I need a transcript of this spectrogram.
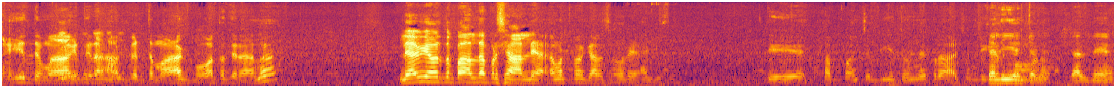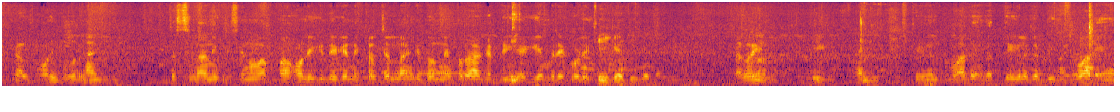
ਇਹ ਦਿਮਾਗ ਤੇਰਾ ਆਹ ਦਿਮਾਗ ਬਹੁਤ ਆ ਤੇਰਾ ਨਾ ਲਿਆ ਵੀ ਅਮਰਤਪਾਲ ਦਾ ਪ੍ਰਸ਼ਾਦ ਲਿਆ। ਅਮਰਤਪਾਲ ਗੱਲ ਸੁਣ ਰਿਹਾ। ਹਾਂਜੀ ਤੇ ਆਪਾਂ ਚੱਲੀਏ ਦੋਨੇ ਭਰਾ ਚੰਡੀਗੜ੍ਹ ਚਲਿਏ। ਚਲੋ ਚੱਲਦੇ ਹਾਂ। ਗੱਲ ਹੌਲੀ ਬੋਲ ਹਾਂਜੀ। ਦੱਸਣਾ ਨਹੀਂ ਕਿਸੇ ਨੂੰ। ਆਪਾਂ ਹੌਲੀ ਕਿਤੇ ਕਿ ਨਿਕਲ ਚੱਲਾਂਗੇ। ਦੋਨੇ ਭਰਾ ਗੱਡੀ ਹੈਗੀ ਹੈ ਮੇਰੇ ਕੋਲੇ। ਠੀਕ ਹੈ ਠੀਕ ਹੈ। ਕੋਈ ਠੀਕ ਹੈ। ਹਾਂਜੀ। ਤੇਲ ਪਵਾ ਦੇਗਾ ਤੇਲ ਗੱਡੀ 'ਚ ਪਵਾ ਦੇਗਾ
